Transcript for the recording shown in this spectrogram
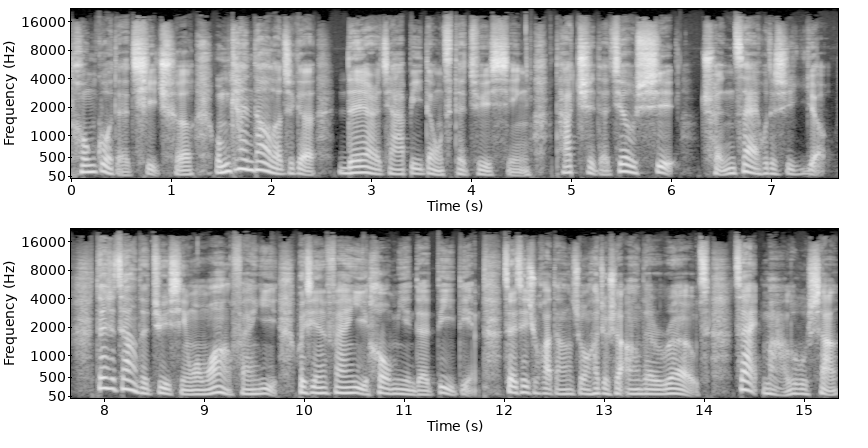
通过的汽车，我们看到了这个 there 加 be 动词的句型，它指的就是。存在或者是有，但是这样的句型，我们往往翻译会先翻译后面的地点。在这句话当中，它就是 on the roads，在马路上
